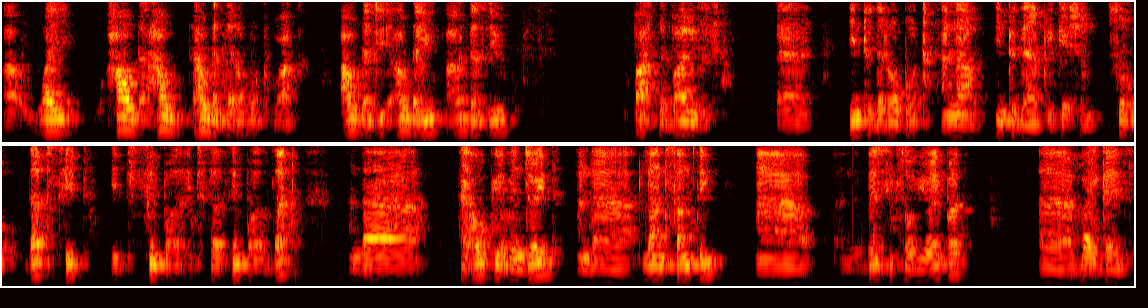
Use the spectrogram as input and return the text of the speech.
uh, why how how how does the robot work? How does you how do you how does you pass the values uh, into the robot and now into the application? So that's it. It's simple. It's as simple as that. And uh, I hope you have enjoyed and uh, learned something and the basics of UiPath. Uh, bye guys.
